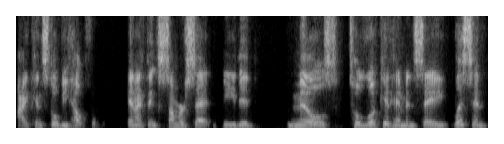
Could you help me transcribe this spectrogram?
I can still be helpful, and I think Somerset needed Mills to look at him and say, "Listen."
